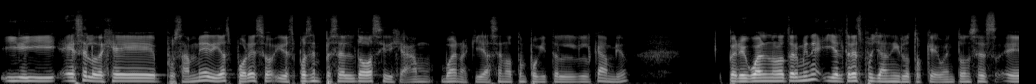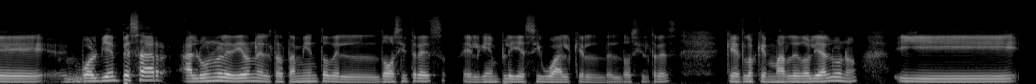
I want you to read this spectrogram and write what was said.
Y ese lo dejé, pues, a medias por eso. Y después empecé el 2 y dije, ah, bueno, aquí ya se nota un poquito el, el cambio. Pero igual no lo terminé. Y el 3, pues ya ni lo toqué. Entonces, eh, volví a empezar. Al 1 le dieron el tratamiento del 2 y 3. El gameplay es igual que el del 2 y el 3. Que es lo que más le dolía al 1. Y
